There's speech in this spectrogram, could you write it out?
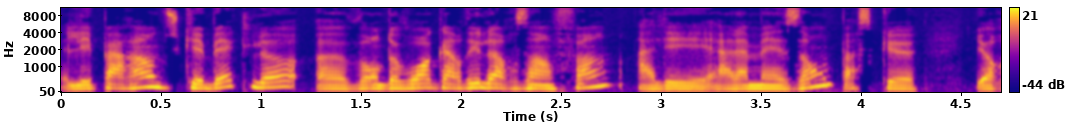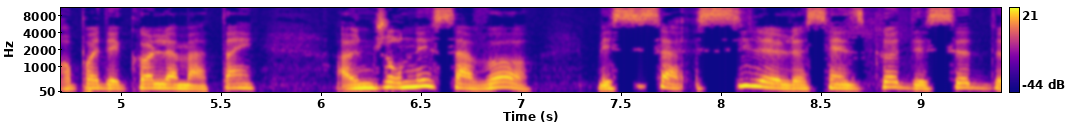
les parents du Québec là euh, vont devoir garder leurs enfants à, à la maison parce qu'il n'y aura pas d'école le matin. À une journée, ça va. Mais si, ça, si le, syndicat décide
